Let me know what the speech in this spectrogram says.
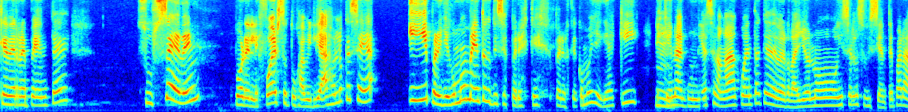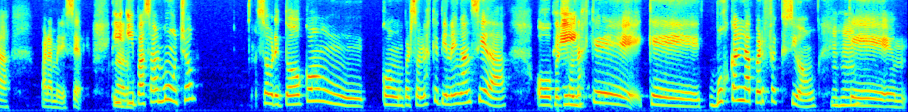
que de repente suceden por el esfuerzo, tus habilidades o lo que sea, y pero llega un momento que dices, pero es que, pero es que como llegué aquí, es que en mm. algún día se van a dar cuenta que de verdad yo no hice lo suficiente para, para merecerlo. Y, y, pasa mucho, sobre todo con, con personas que tienen ansiedad o personas que, que, buscan la perfección, que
